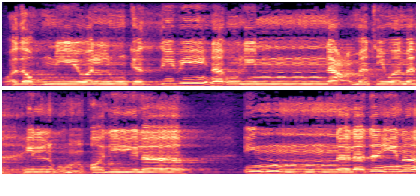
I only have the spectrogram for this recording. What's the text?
وذرني والمكذبين أولي النعمة ومهلهم قليلا. إن لدينا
